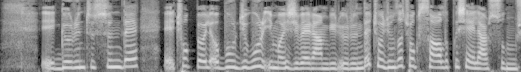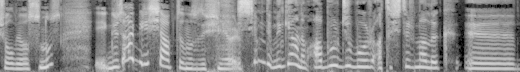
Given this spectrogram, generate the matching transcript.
e, görüntüsünde e, çok böyle abur cubur imajı veren bir üründe çocuğunuza çok sağlıklı şeyler sunmuş oluyorsunuz. E, güzel bir iş yaptığımızı düşünüyorum. Şimdi Müge Hanım abur cubur atıştırmalık e,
